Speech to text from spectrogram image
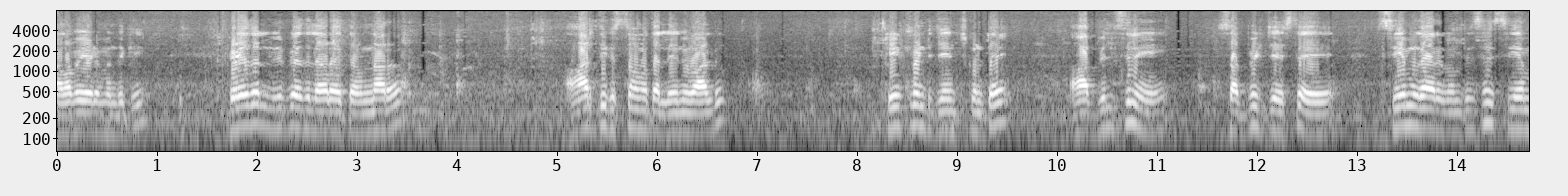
నలభై ఏడు మందికి పేదలు నిరుపేదలు ఎవరైతే ఉన్నారో ఆర్థిక స్తోమత లేని వాళ్ళు ట్రీట్మెంట్ చేయించుకుంటే ఆ బిల్స్ని సబ్మిట్ చేస్తే సీఎం గారు పంపిస్తే సీఎం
